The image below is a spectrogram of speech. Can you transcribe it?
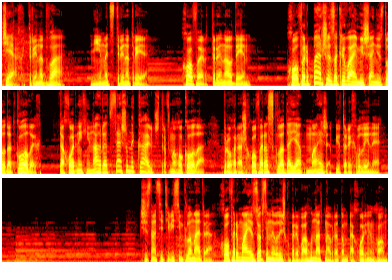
Чех 3 на 2. Німець 3 на 3. Хофер 3 на 1. Хофер перший закриває мішені з додаткових. Та Хорнінг і Наград все ж уникають штрафного кола. Програш Хофера складає майже півтори хвилини. 16,8 км. Хофер має зовсім невеличку перевагу над Навратом та Хорнінгом.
